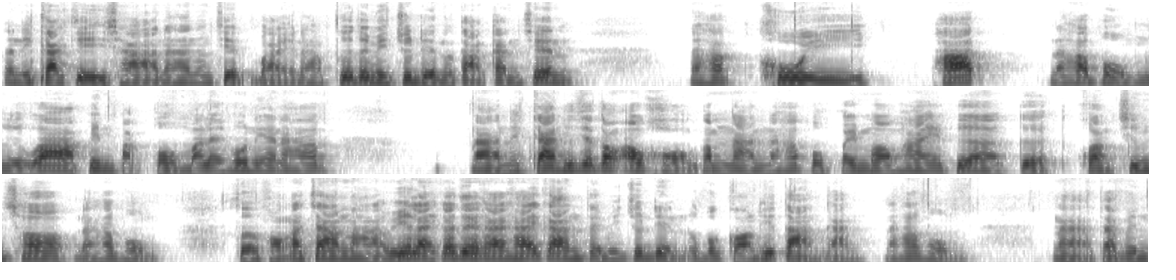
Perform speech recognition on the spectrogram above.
อันนี้การ์ดเกอิชานะฮะทั้ง 7 ใบนะครับ ก็จะมีจุดเด่นต่างๆกัน เช่นนะครับ คุยพัดนะครับผม หรือว่าปินปักผมอะไรพวกนี้นะครับในการที่จะต้องเอาของกำนันนะครับ ผมไปมอบให้เพื่อเกิดความชื่นชอบนะครับ ผม ส่วนของอาจารย์มหาวิทยาลัยก็จะคล้ายๆกันแต่มีจุดเด่นอุปกรณ์ที่ต่างกันนะครับ ผมนะแต่เป็น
